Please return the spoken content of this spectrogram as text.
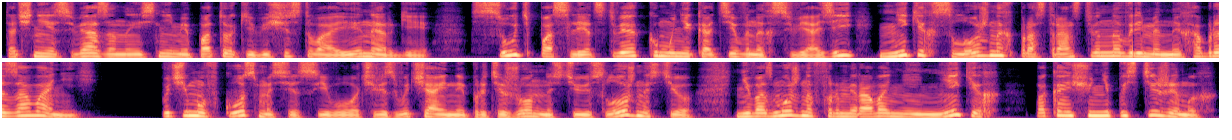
точнее связанные с ними потоки вещества и энергии, суть последствия коммуникативных связей неких сложных пространственно-временных образований? Почему в космосе с его чрезвычайной протяженностью и сложностью невозможно формирование неких, пока еще непостижимых,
